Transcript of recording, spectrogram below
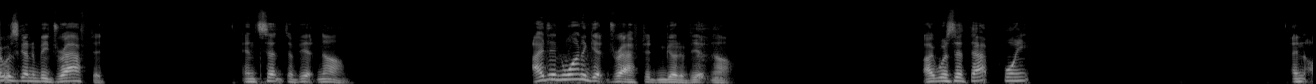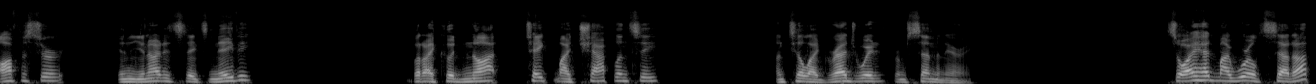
was going to be drafted and sent to Vietnam. I didn't want to get drafted and go to Vietnam. I was at that point an officer in the United States Navy, but I could not take my chaplaincy until I graduated from seminary. So I had my world set up.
